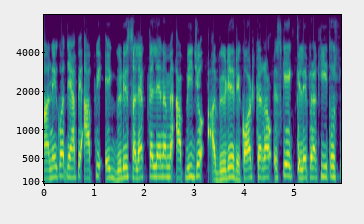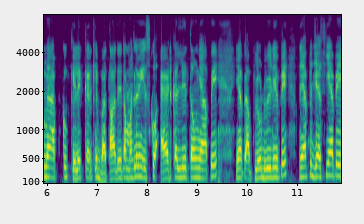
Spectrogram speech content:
आने के बाद यहाँ पे आपकी एक वीडियो सेलेक्ट कर लेना। मैं अभी जो वीडियो रिकॉर्ड कर रहा हूँ, इसकी एक क्लिप रखी तो उसमें आपको क्लिक करके बता देता हूँ। मतलब इसको ऐड कर लेता हूँ यहाँ पे यहाँ पे अपलोड वीडियो पे। तो यहाँ पे जैसे यहाँ पे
